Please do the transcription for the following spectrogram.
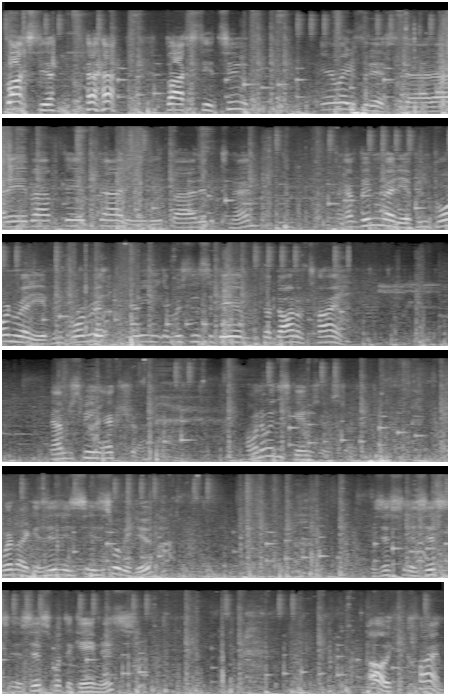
Boxed you. Haha. Boxed you too. Get ready for this. Da-da-dee-bop-dee-da-dee-dee-ba-dee-ba- Man. Like, I've been ready. I've been born ready. I've been born re- ready ever since the day of the dawn of time. Now I'm just being extra. I wonder when this game's gonna start. Where like is it is, is this what we do? Is this is this is this what the game is? Oh, we can climb.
